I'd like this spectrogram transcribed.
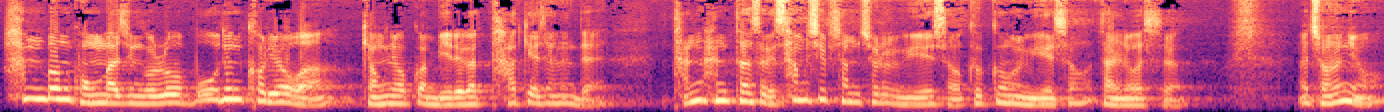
한 번 공 맞은 걸로 모든 커리어와 경력과 미래가 다 깨졌는데 단 한 타석에 33초를 위해서 그 꿈을 위해서 달려왔어요. 저는요,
